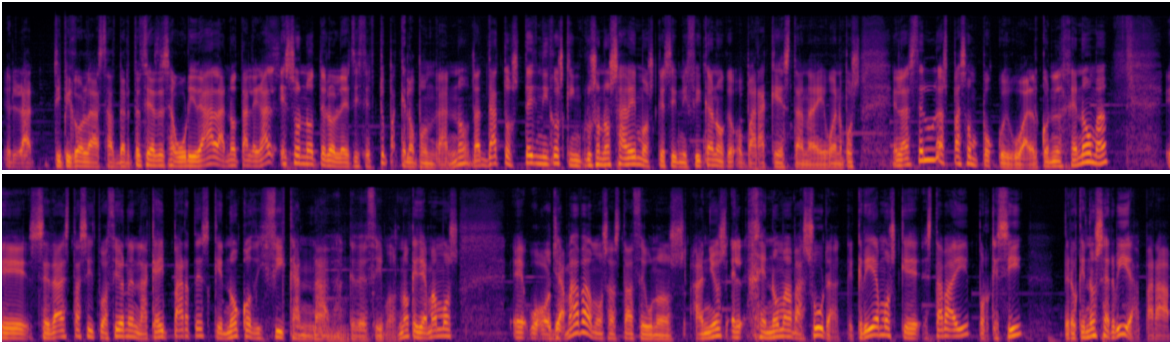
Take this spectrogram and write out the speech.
La, típico las advertencias de seguridad, la nota legal, eso no te lo lees. Dices, ¿tú para qué lo pondrán? Datos técnicos que incluso no sabemos qué significan o, que- o para qué están ahí. Bueno, pues en las células pasa un poco igual. Con el genoma eh, se da esta situación en la que hay partes que no codifican nada, que decimos, ¿no? Que llamamos, eh, o llamábamos hasta hace unos años el genoma basura, que creíamos que estaba ahí porque sí, pero que no servía para,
